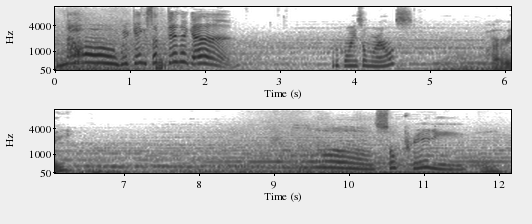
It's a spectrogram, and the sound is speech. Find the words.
No, we're getting sucked in again. We're going somewhere else. Ari? Oh, so pretty. Oh.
